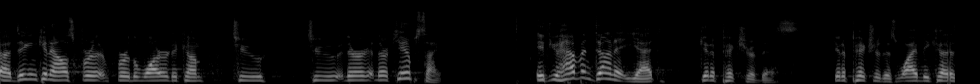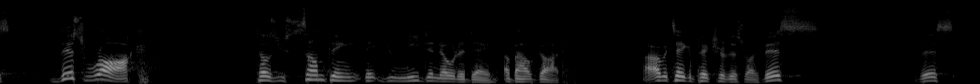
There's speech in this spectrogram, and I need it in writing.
uh, digging canals for, for the water to come to, to their, their campsite. If you haven't done it yet, get a picture of this. Get a picture of this. Why? Because this rock tells you something that you need to know today about God. I would take a picture of this rock. This, this,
